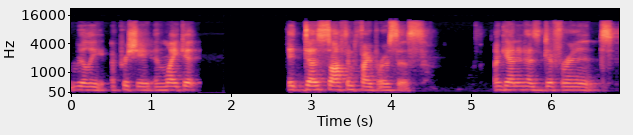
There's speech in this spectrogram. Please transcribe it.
really appreciate and like it. It does soften fibrosis. Again, it has different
